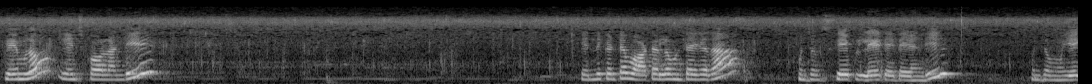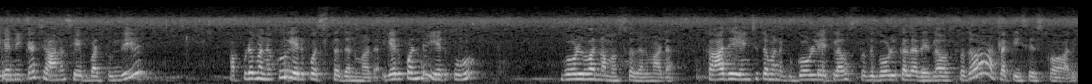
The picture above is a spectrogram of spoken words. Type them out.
ఫ్లేమ్లో వేయించుకోవాలండి. ఎందుకంటే వాటర్లో ఉంటాయి కదా కొంచెం సేపు లేట్ అవుతాయండి కొంచెం ఏగనిక చాలా సేపు పడుతుంది. అప్పుడే మనకు ఎరుపు వస్తుంది అనమాట ఎరుపు అంటే ఎరుపు గోల్డ్ వర్ణం వస్తుంది అనమాట కాదు వేయించితే మనకు గోల్డ్ ఎట్లా వస్తుంది గోల్డ్ కలర్ ఎలా వస్తుందో అట్లా తీసేసుకోవాలి.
